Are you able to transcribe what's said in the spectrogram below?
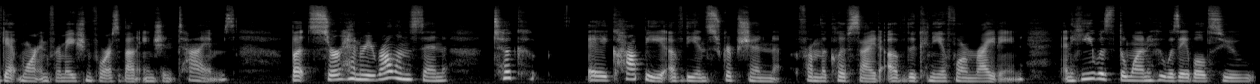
get more information for us about ancient times. But Sir Henry Rawlinson took a copy of the inscription from the cliffside of the cuneiform writing. And he was the one who was able to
